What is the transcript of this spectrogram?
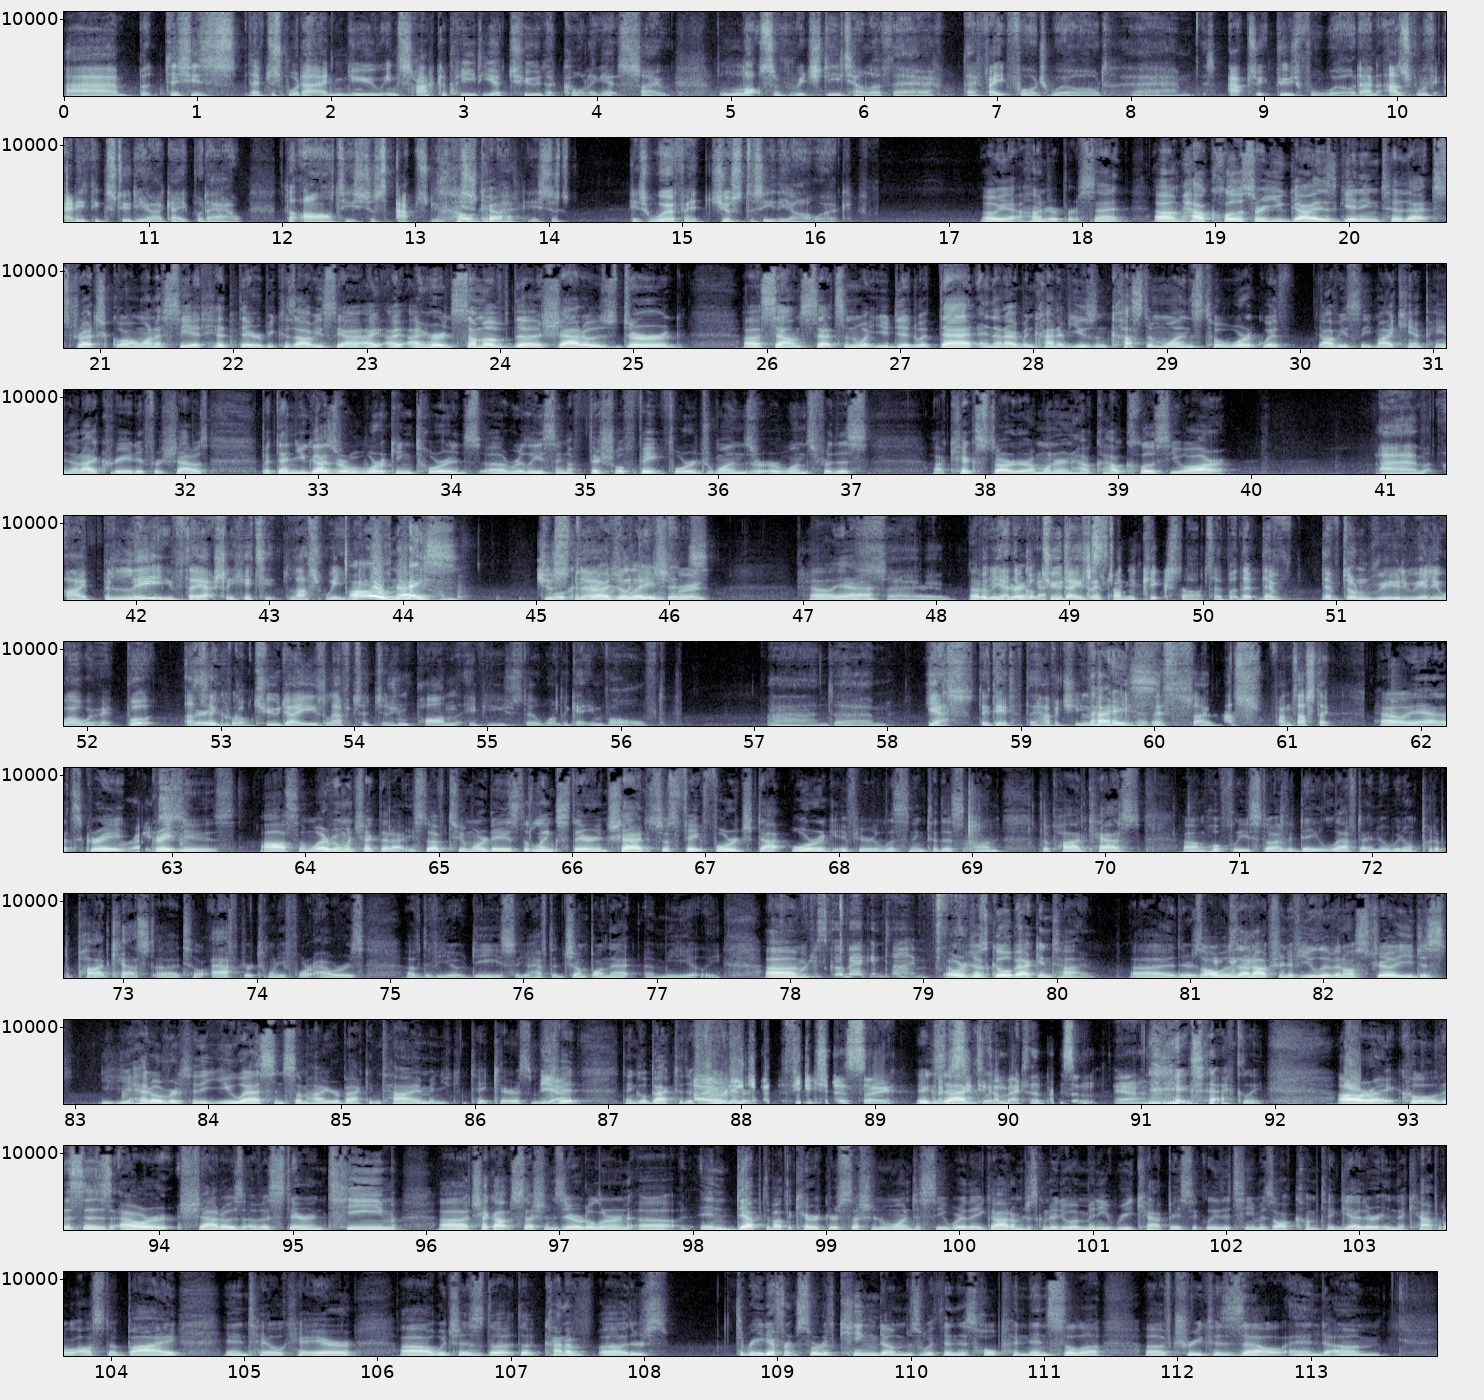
um, but this is they've just brought out a new Encyclopedia Two. They're calling it. So lots of rich detail of their their Fate Forge world. Um, it's absolutely beautiful world, and as with anything Studio Agate put out, the art is just absolutely. Oh, stunning. God. It's just it's worth it just to see the artwork. Oh yeah, hundred percent. Um, how close are you guys getting to that stretch goal? I want to see it hit there because obviously I, I, I heard some of the Shadows Durg uh, sound sets and what you did with that, and then I've been kind of using custom ones to work with. Obviously, my campaign that I created for Shadows, but then you guys are working towards uh, releasing official Fate Forge ones or, or ones for this uh, Kickstarter. I'm wondering how how close you are. Um, I believe they actually hit it last week. Oh, nice! Um, just well, uh, congratulations. Through. Hell yeah! So That'll be yeah, great. they've got two days left on the Kickstarter, but they've they've, they've done really really well with it. But as I Very say, cool. you've got two days left to jump on if you still want to get involved. And um, yes, they did. They have achieved Nice. this, so that's fantastic. Hell yeah, that's great. Right. Great news. Awesome. Well, everyone check that out. You still have two more days. The link's there in chat. It's just fateforge.org if you're listening to this on the podcast. Um, hopefully, you still have a day left. I know we don't put up the podcast uh, till after 24 hours of the VOD, so you'll have to jump on that immediately. Um, or just go back in time. or just go back in time. Uh, there's always that option if you live in Australia. You just you you head over to the U.S. and somehow you're back in time and you can take care of some Yeah. shit. Then go back to the future. I already know future. the future, so I just need Exactly. to come back to the present. Yeah. exactly. All right, cool. This is our Shadows of Esteren team. Uh, check out session zero to learn uh, in depth about the characters. Session one to see where they got. I'm just going to do a mini recap. Basically, the team has all come together in the capital Osta-Baille in Tail uh, which is the the kind of uh, there's three different sort of kingdoms within this whole peninsula of Trikazel. And um,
